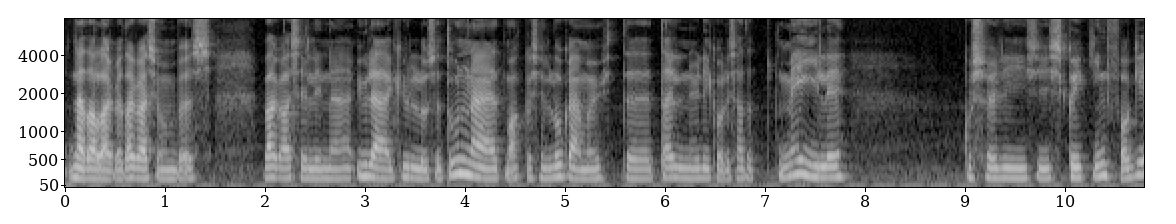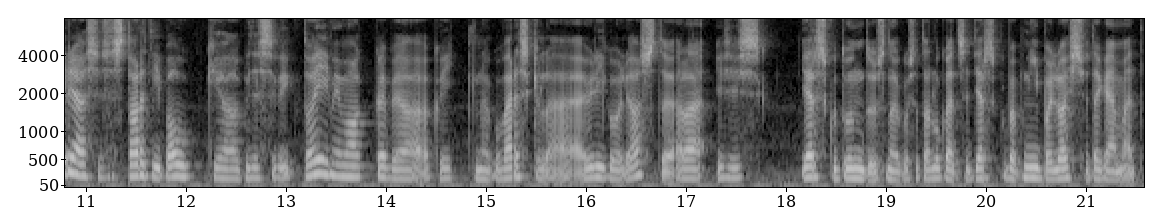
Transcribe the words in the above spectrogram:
nädal aega tagasi umbes väga selline ülekülluse tunne, et ma hakkasin lugema ühte Tallinna Ülikooli saadetud meili, kus oli siis kõik info kirjas ja see stardipauk ja kuidas see kõik toimima hakkab ja kõik nagu värskele ülikooli astujale ja siis järsku tundus nagu seda lugedes, et järsku peab nii palju asju tegema, et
